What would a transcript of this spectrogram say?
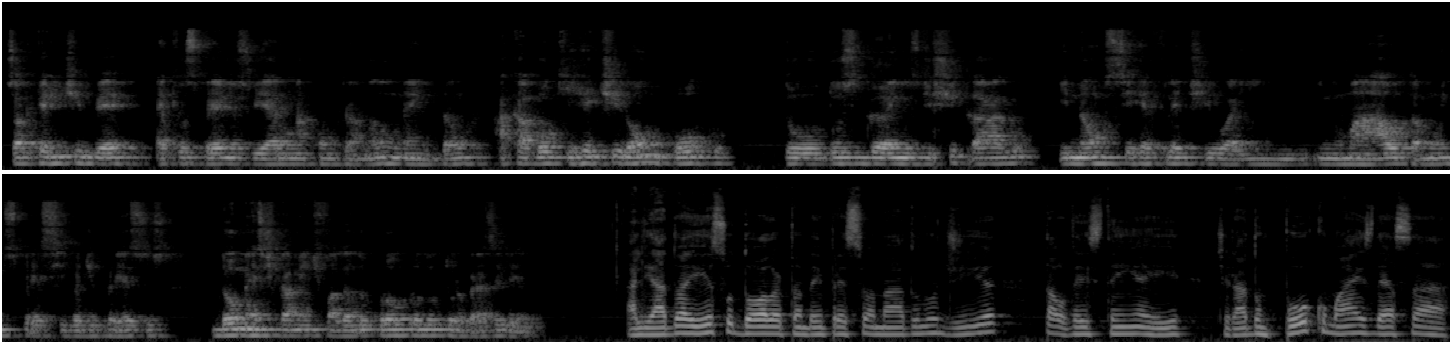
Só que o que a gente vê é que os prêmios vieram na contramão, né? Então acabou que retirou um pouco do, dos ganhos de Chicago e não se refletiu aí em, em uma alta muito expressiva de preços domesticamente falando para o produtor brasileiro. Aliado a isso, o dólar também pressionado no dia, talvez tenha aí tirado um pouco mais dessa,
